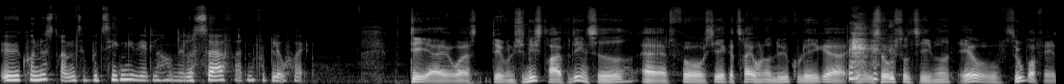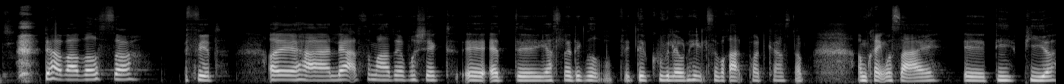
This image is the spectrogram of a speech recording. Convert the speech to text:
øge kundestrømmen til butikken i virkeligheden, eller sørge for, at den forblev høj. Det er jo, altså, det er jo en genistreg på din side, at få cirka 300 nye kollegaer ind i social-teamet. Det er jo super fedt. det har bare været så fedt. Og jeg har lært så meget af det her projekt, øh, at øh, jeg slet ikke ved, det kunne vi lave en helt separat podcast om, omkring hvor seje øh, de piger,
